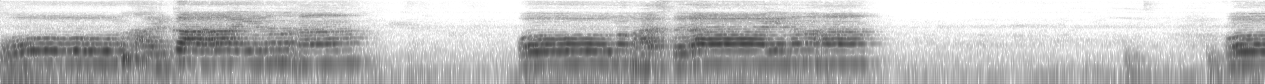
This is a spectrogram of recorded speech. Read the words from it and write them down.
ओम अर्काय नमः। ओम भास्कराय नमः। ओम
